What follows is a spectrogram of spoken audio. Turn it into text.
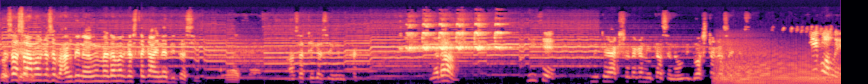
দশ চাচা আমার কাছে ভাঙতি নেই আমি ম্যাডামের কাছ থেকে আইনা দিতেছি। আচ্ছা। আচ্ছা ঠিক আছে এখানে থাক। ম্যাডাম নিচে উনি তো একশো টাকা নিতেছে না উনি দশ টাকা চাইতেছে কি বলে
